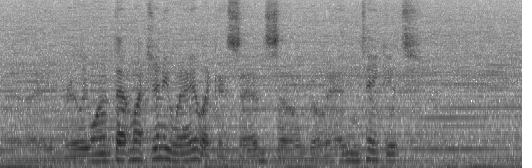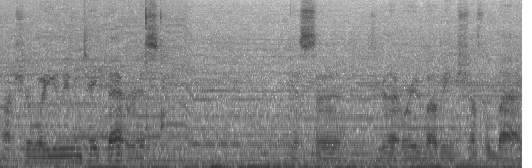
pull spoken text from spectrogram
But I didn't really want it that much anyway, like I said, so go ahead and take it. Not sure why you even take that risk. I guess uh, you're that worried about being shuffled back.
